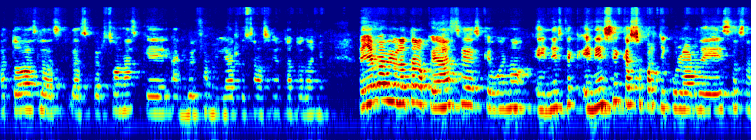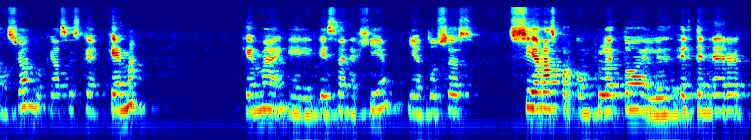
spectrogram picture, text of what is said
a todas las, las, personas que a nivel familiar te están haciendo tanto daño. La llama violeta lo que hace es que, bueno, en, este, en ese caso particular de esa sanación, lo que hace es que quema, quema eh, esa energía y entonces cierras por completo el, el tener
